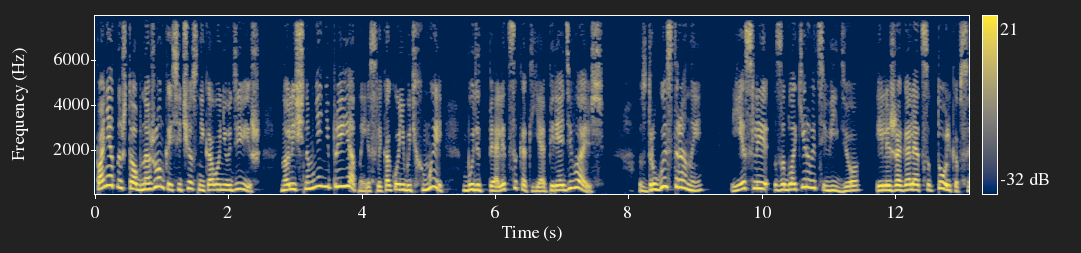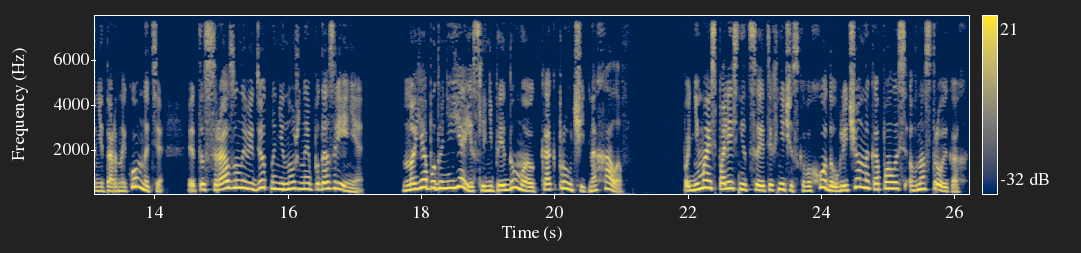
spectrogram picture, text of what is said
Понятно, что обнаженкой сейчас никого не удивишь, но лично мне неприятно, если какой-нибудь хмырь будет пялиться, как я переодеваюсь. С другой стороны, если заблокировать видео или же оголяться только в санитарной комнате, это сразу наведет на ненужные подозрения. Но я буду не я, если не придумаю, как проучить нахалов. Поднимаясь по лестнице технического хода, увлеченно копалась в настройках.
